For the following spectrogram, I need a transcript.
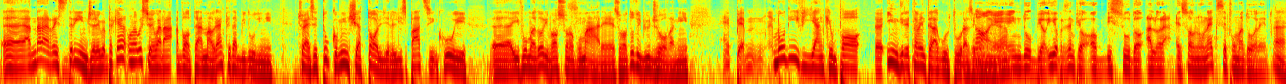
eh, andare a restringere, perché è una questione, guarda, a volte, eh, Mauri, anche d'abitudini. Cioè, se tu cominci a togliere gli spazi in cui eh, i fumatori possono fumare, soprattutto i più giovani, eh, modifichi anche un po' eh, indirettamente la cultura, secondo no, me. No, è eh. indubbio. Io, per esempio, ho vissuto. Allora, eh, sono un ex fumatore. Eh.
